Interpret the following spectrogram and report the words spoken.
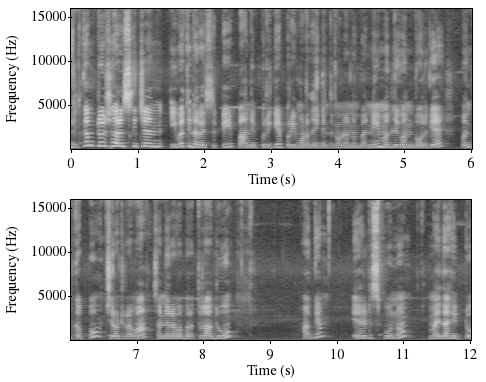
ವೆಲ್ಕಮ್ ಟು ಶಾರಸ್ ಕಿಚನ್ ಇವತ್ತಿನ ರೆಸಿಪಿ ಪಾನಿಪುರಿಗೆ ಪುರಿ ಮಾಡೋದು ಹೇಗೆ ಅಂತ ನೋಡೋಣ ಬನ್ನಿ. ಮೊದಲಿಗೆ ಒಂದು ಬೌಲ್ಗೆ ಒಂದು ಕಪ್ಪು ಚಿರೋಟಿ ರವೆ, ಸಣ್ಣ ರವೆ ಬರುತ್ತಲ್ಲ ಅದು. ಹಾಗೆ ಎರಡು ಸ್ಪೂನು ಮೈದಾ ಹಿಟ್ಟು,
